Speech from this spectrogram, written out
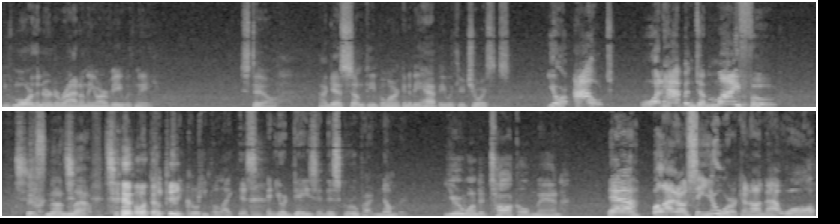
You've more than earned a ride on the RV with me. Still, I guess some people aren't going to be happy with your choices. You're out. What happened to my food? There's none left. you keep treating people like this, and your days in this group are numbered. You're one to talk, old man. Yeah, well, I don't see you working on that wall.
